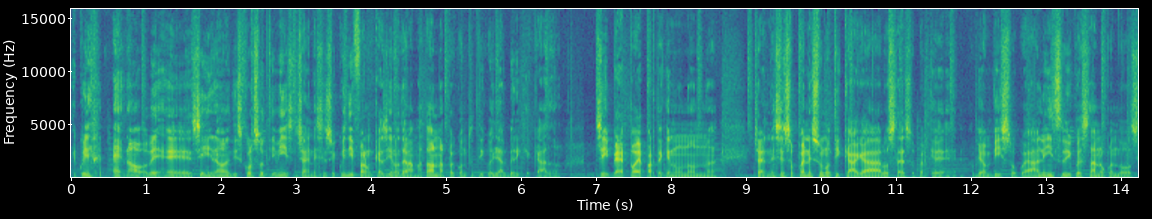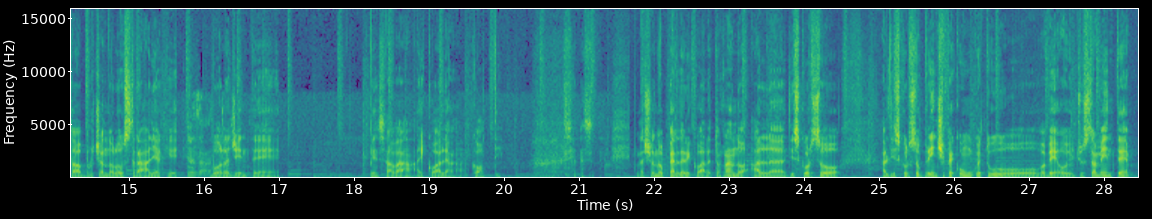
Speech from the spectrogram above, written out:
E quindi, eh no, vabbè, eh, sì, no, è un discorso ottimista, cioè nel senso, e quindi fare un casino della Madonna poi con tutti quegli alberi che cadono. Sì, beh, poi a parte che non, non- cioè nel senso, poi nessuno ti caga lo stesso perché abbiamo visto que- all'inizio di quest'anno quando stava bruciando l'Australia che Esatto. boh, la gente pensava ai koali a cotti. Lasciando perdere i koala, tornando al discorso, al discorso principe, comunque tu, vabbè, oh, giustamente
